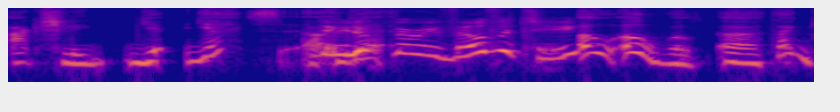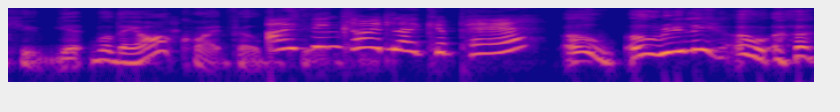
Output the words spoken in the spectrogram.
actually, y- yes. Uh, they look yeah. very velvety. Oh, oh, well, uh, thank you. Yeah, well, they are quite velvety. I think actually. I'd like a pair. Oh, oh, really? Oh, uh,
